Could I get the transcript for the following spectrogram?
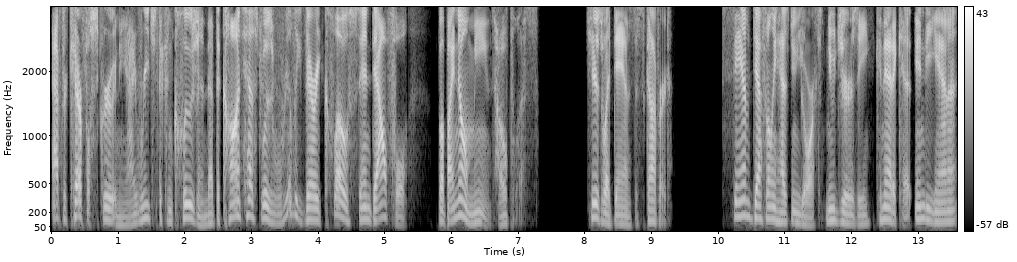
After careful scrutiny, I reached the conclusion that the contest was really very close and doubtful but by no means hopeless. Here's what Dan's discovered Sam definitely has New York, New Jersey, Connecticut, Indiana,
